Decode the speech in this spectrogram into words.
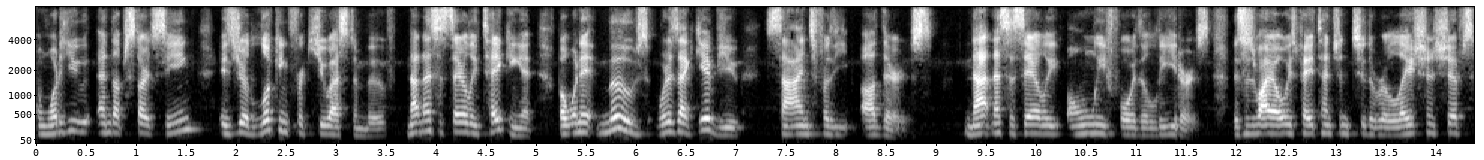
And what do you end up start seeing is you're looking for QS to move, not necessarily taking it, but when it moves, what does that give you? Signs for the others, not necessarily only for the leaders. This is why I always pay attention to the relationships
